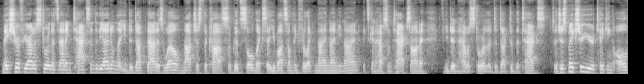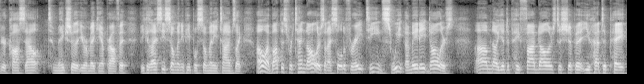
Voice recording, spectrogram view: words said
Make sure if you're at a store that's adding tax into the item that you deduct that as well, not just the cost of goods sold. Like say you bought something for like $9.99, it's going to have some tax on it if you didn't have a store that deducted the tax. So just make sure you're taking all of your costs out to make sure that you are making a profit because I see so many people so many times like, "Oh, I bought this for $10 and I sold it for 18. Sweet, I made $8." Um, no, you had to pay five dollars to ship it. You had to pay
